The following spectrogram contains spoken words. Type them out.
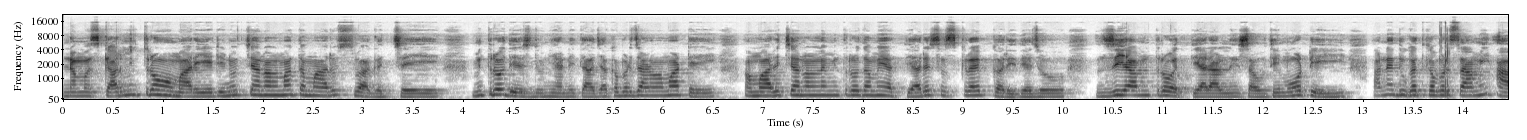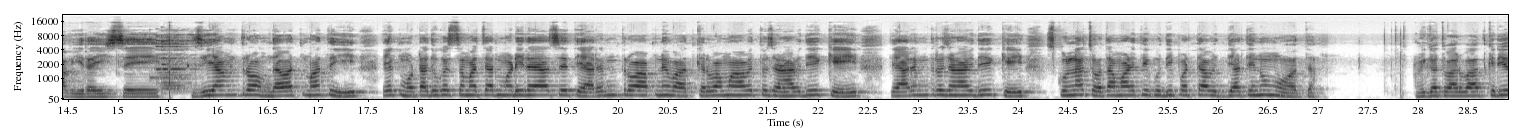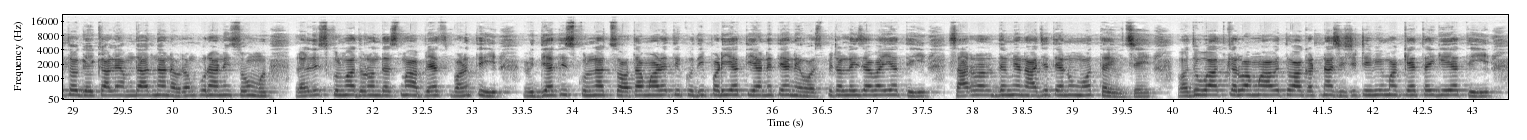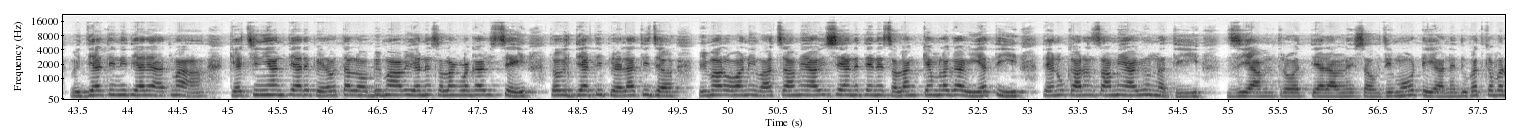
નમસ્કાર મિત્રો, અમારી એટી ન્યૂઝ ચેનલમાં તમારું સ્વાગત છે. મિત્રો, દેશ દુનિયાની તાજા ખબર જાણવા માટે અમારી ચેનલને મિત્રો તમે અત્યારે સબસ્ક્રાઈબ કરી દેજો. જી આ મિત્રો, અત્યારે હાલની સૌથી મોટી અને દુઃખદ ખબર સામે આવી રહી છે. જી આ મિત્રો, અમદાવાદમાંથી એક મોટા દુઃખદ સમાચાર મળી રહ્યા છે. ત્યારે, મિત્રો, આપને વાત કરવામાં આવે તો જણાવી દઈએ કે, ત્યારે, મિત્રો, જણાવી દઈએ કે, સ્કૂલના ચોથા માળેથી કૂદી પડતા વિદ્યાર્થીનું મોત વિગતવાર વાત કરીએ તો ગઈકાલે અમદાવાદના નવરંગપુરાની સોમ લલિત સ્કૂલમાં ધોરણ દસમાં અભ્યાસ ભણતી વિદ્યાર્થી સ્કૂલના ચોથા માળેથી કૂદી પડી હતી અને તેને હોસ્પિટલ લઈ જવાઈ હતી. સારવાર દરમિયાન આજે તેનું મોત થયું છે. વધુ વાત કરવામાં આવે તો આ ઘટના સીસીટીવીમાં કેદ થઈ ગઈ હતી. વિદ્યાર્થીની ત્યારે હાથમાં કેચિનિયાન ત્યારે પહેરવતા લોબીમાં આવી અને સલંગ લગાવી છે. તો વિદ્યાર્થી પહેલાંથી જ બીમાર હોવાની વાત સામે આવી છે અને તેને સલંગ કેમ લગાવી હતી તેનું કારણ સામે આવ્યું નથી. જી આ મિત્રો, અત્યારે હાલની સૌથી મોટી અને દુઃખદ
